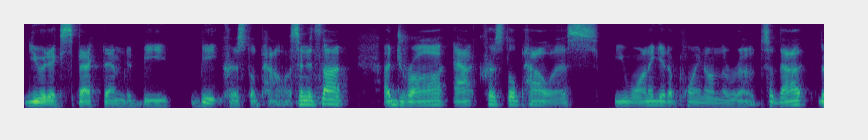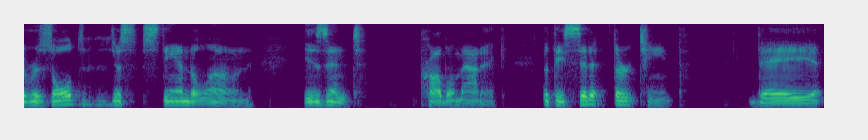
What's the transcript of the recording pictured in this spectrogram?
you would expect them to beat beat Crystal Palace. And it's not a draw at Crystal Palace. You want to get a point on the road. So that the result just stand alone isn't problematic. But they sit at 13th. They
